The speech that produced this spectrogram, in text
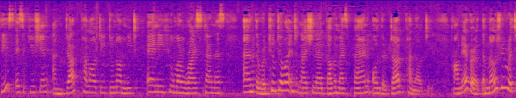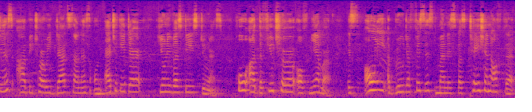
These execution and death penalty do not meet any human rights standards and the reputable international government's ban on the death penalty. However, the military regime's arbitrary death sentence on educated university students who are the future of Myanmar is only a brutal physical manifestation of the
